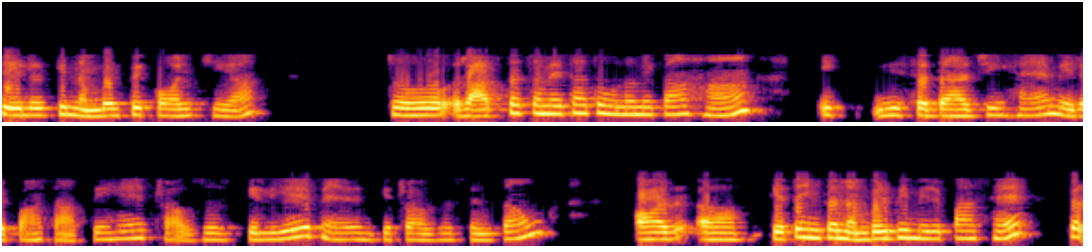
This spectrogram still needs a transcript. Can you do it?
टेलर के नंबर पे कॉल किया। तो रात का समय था तो उन्होंने कहा हाँ एक सरदार जी हैं, मेरे पास आते हैं ट्राउजर्स के लिए, मैं इनके ट्राउज़र सिलता हूँ। और कहते हैं इनका नंबर भी मेरे पास है, पर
